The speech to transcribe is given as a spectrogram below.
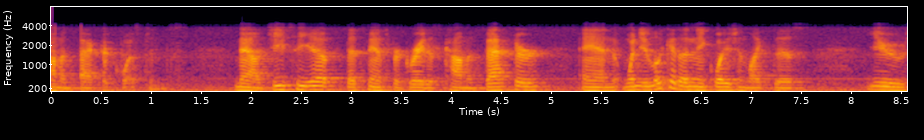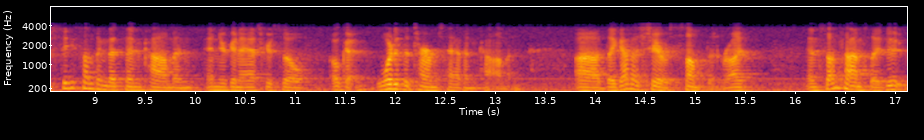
common factor questions. Now, GCF, that stands for greatest common factor, and when you look at an equation like this, you see something that's in common, and you're going to ask yourself, okay, what do the terms have in common? Uh, they got to share something, right? And sometimes they do.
